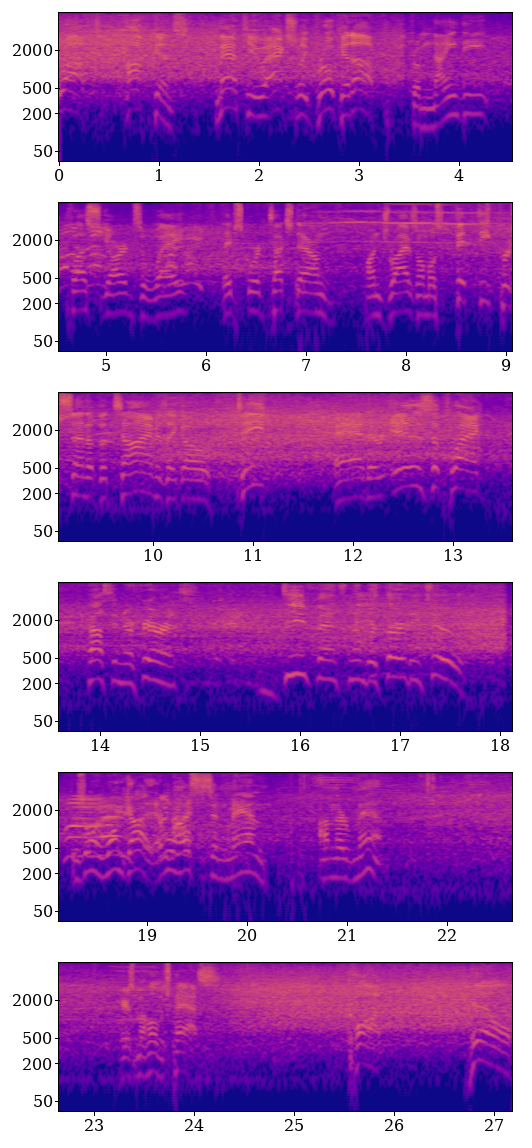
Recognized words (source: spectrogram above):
dropped. Hopkins. Mathieu actually broke it up. From 90 plus yards away, they've scored touchdown on drives almost 50% of the time as they go deep. And there is a flag. Pass interference. Defense number 32. There's only one guy. Everyone else is in man on their man. Here's Mahomes' pass. Caught. Hill.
